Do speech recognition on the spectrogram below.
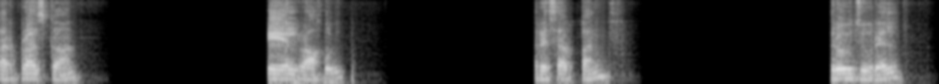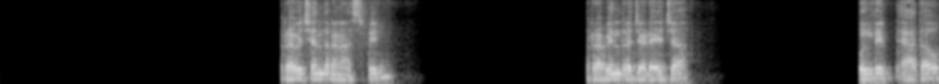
సర్ఫరాజ్ ఖాన్ కేఎల్ రాహుల్ రిషబ్ పంత్ ధ్రువ్ జూరెల్ రవిచంద్రన్ అశ్విన్ రవీంద్ర జడేజా కుల్దీప్ యాదవ్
